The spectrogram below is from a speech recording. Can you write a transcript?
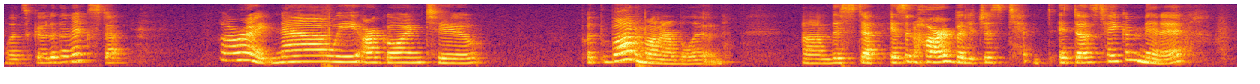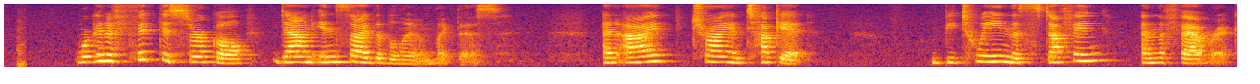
let's go to the next step. All right, now we are going to put the bottom on our balloon. Um, this step isn't hard, but it just, it does take a minute. We're gonna fit this circle down inside the balloon like this. And I try and tuck it between the stuffing and the fabric.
